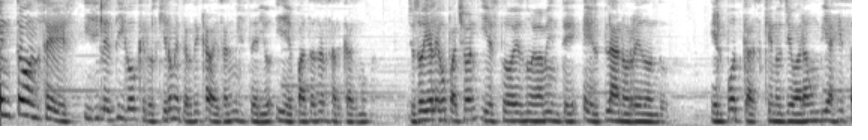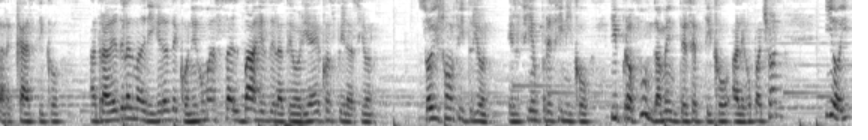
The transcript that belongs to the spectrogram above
Entonces, y si les digo que los quiero meter de cabeza al misterio y de patas al sarcasmo, yo soy Alejo Pachón y esto es nuevamente El Plano Redondo, el podcast que nos llevará a un viaje sarcástico a través de las madrigueras de conejo más salvajes de la teoría de conspiración. Soy su anfitrión, el siempre cínico y profundamente escéptico Alejo Pachón, y hoy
